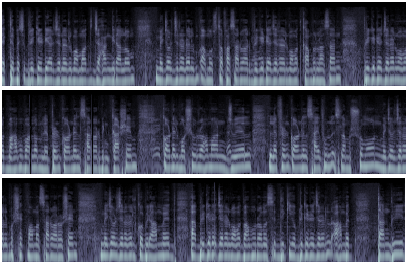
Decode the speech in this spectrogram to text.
দেখতে পেয়েছি brigadier general Mohammad Jahangir Alam, major general Mustafa Sarwar, brigadier general Mohammad Kamrul Hasan, brigadier general Mohammad Mahbub Alam, lieutenant colonel Sarwar Bin Kashem, colonel Mashiur Rahman Jewel, lieutenant colonel Saiful Islam Sumon, major general Sheikh Mohammad Sarwar Hossain, major general Kabir Ahmed brigadier general Mohammad Mahbub Rahman Siddiqui ও brigadier general Ahmed Tanvir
